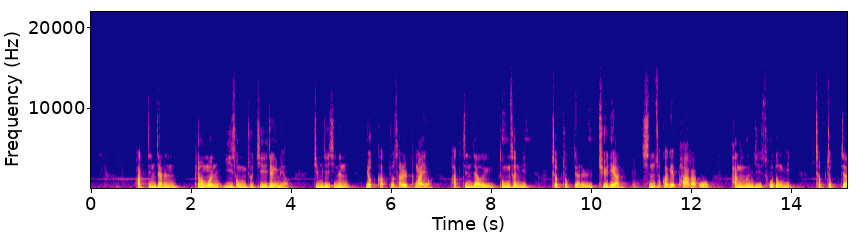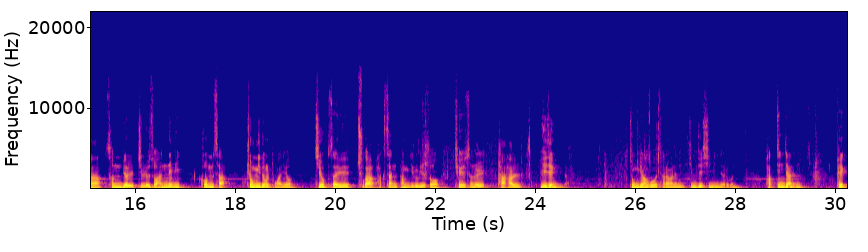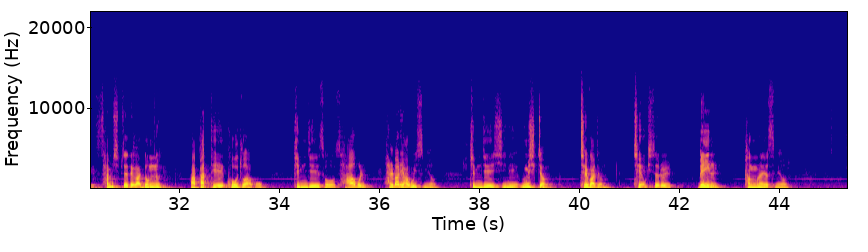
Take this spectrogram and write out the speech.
확진자는 병원 이송 조치 예정이며 김제시는 역학조사를 통하여 확진자의 동선 및 접촉자를 최대한 신속하게 파악하고 방문지 소독 및 접촉자 선별 진료소 안내 및 검사, 격리 등을 통하여 지역사회 추가 확산 방지를 위해서 최선을 다할 예정입니다. 존경하고 사랑하는 김제 시민 여러분, 확진자는 130세대가 넘는 아파트에 거주하고 김제에서 사업을 활발히 하고 있으며 김제 시내 음식점, 제과점, 체육시설을 매일 방문하였으며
